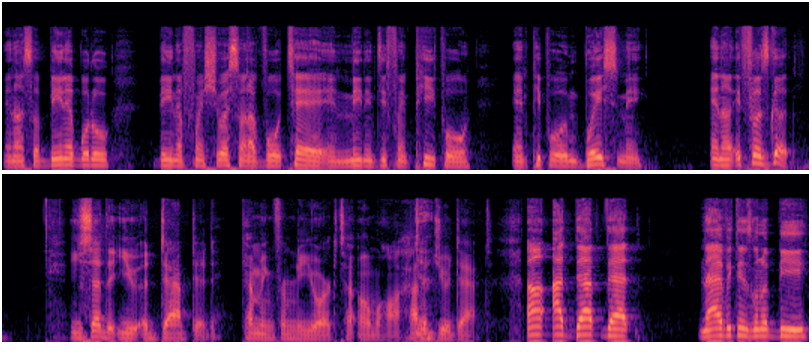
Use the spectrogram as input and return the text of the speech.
You know, so being able to being a French restaurant at Voltaire and meeting different people and people embrace me, and uh, it feels good. You said that you adapted coming from New York to Omaha. How yeah. did you adapt? Uh, adapt that now everything's gonna be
